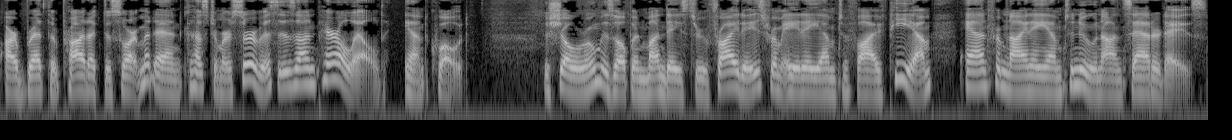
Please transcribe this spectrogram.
Our breadth of product assortment and customer service is unparalleled, end quote. The showroom is open Mondays through Fridays from 8 a.m. to 5 p.m. and from 9 a.m. to noon on Saturdays.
